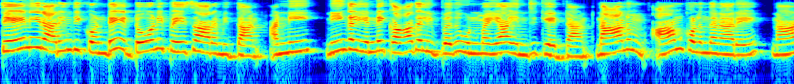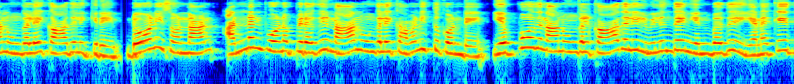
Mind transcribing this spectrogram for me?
தேநீர் அருந்திக் கொண்டே டோனி பேச ஆரம்பித்தான். அண்ணி நீங்கள் என்னை காதலிப்பது உண்மையா? என்று கேட்டான். நானும் ஆம் கொழுந்தனாரே நான் உங்களை காதலிக்கிறேன். டோனி சொன்னான். அண்ணன் போன பிறகு நான் உங்களை கவனித்துக் கொண்டேன். எப்போது நான் உங்கள் காதலில் விழுந்தேன் என்பது எனக்கே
